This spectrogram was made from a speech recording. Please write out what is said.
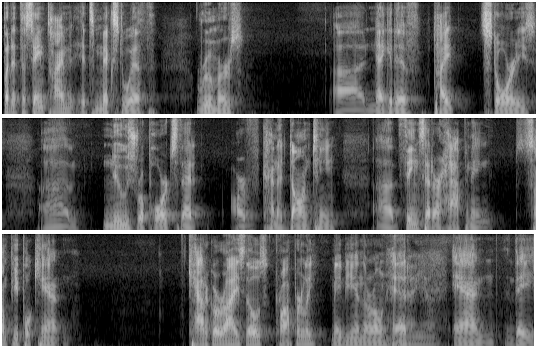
but at the same time it's mixed with rumors uh, negative type stories uh, news reports that are kind of daunting uh, things that are happening. Some people can't categorize those properly maybe in their own head yeah. and they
